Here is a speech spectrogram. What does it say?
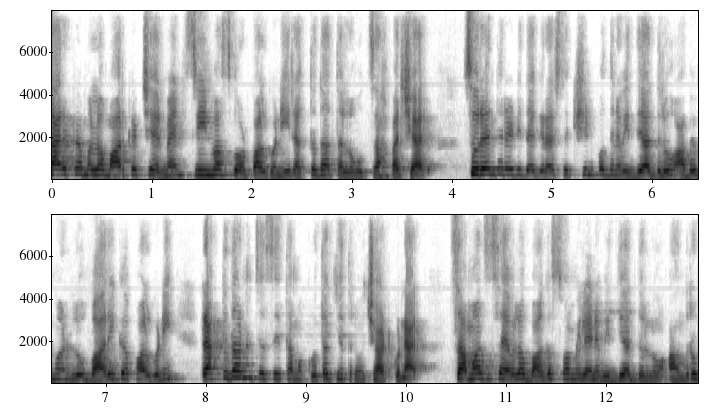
కార్యక్రమంలో మార్కెట్ చైర్మన్ శ్రీనివాస్ గౌడ్ పాల్గొని రక్తదాతలను ఉత్సాహపరిచారు. సురేందర్ రెడ్డి దగ్గర శిక్షణ పొందిన విద్యార్థులు అభిమానులు భారీగా పాల్గొని రక్తదానం చేసి తమ కృతజ్ఞతను చాటుకున్నారు. సమాజ సేవలో భాగస్వాములైన విద్యార్థులను అందరూ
